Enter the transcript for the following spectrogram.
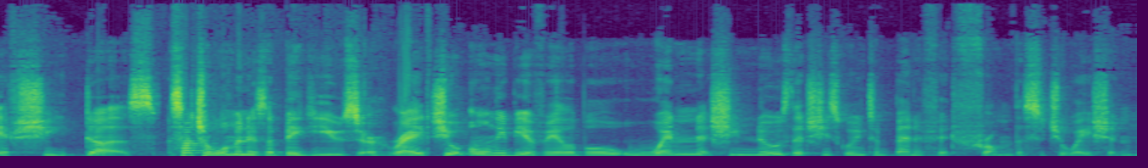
if she does. Such a woman is a big user, right? She'll only be available when she knows that she's going to benefit from the situation.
